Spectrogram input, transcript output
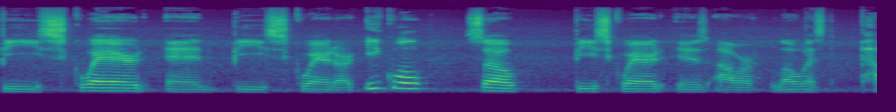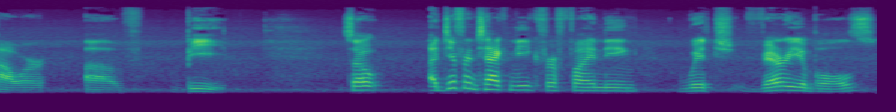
b squared and b squared are equal, so b squared is our lowest power of b. So a different technique for finding which variables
